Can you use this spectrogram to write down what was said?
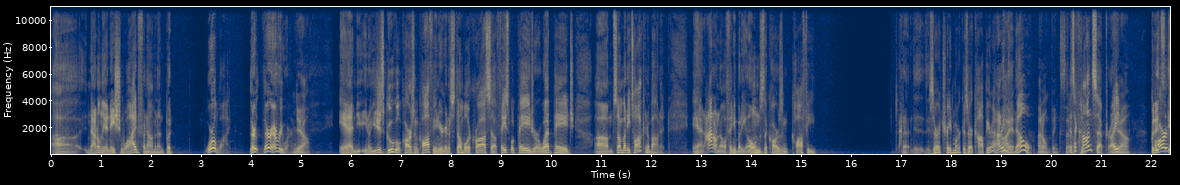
uh, not only a nationwide phenomenon but worldwide. They're they're everywhere Yeah. and you, you know you just google cars and coffee and you're going to stumble across a facebook page or a web page um, somebody talking about it and i don't know if anybody owns the cars and coffee I don't, is there a trademark is there a copyright i don't even know I don't think so. it's a concept right Yeah. But Cars it's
